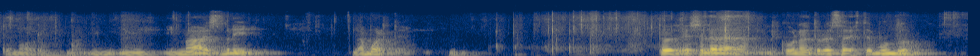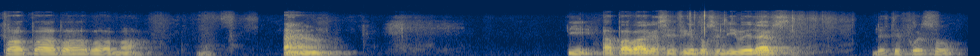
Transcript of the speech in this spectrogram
Temor. Y, ma es mri, la muerte. Entonces, esa es la, la naturaleza de este mundo. Pa, pa, pa, pa, ma. Y apavarga significa entonces liberarse de este esfuerzo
